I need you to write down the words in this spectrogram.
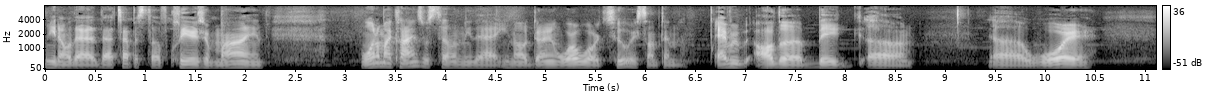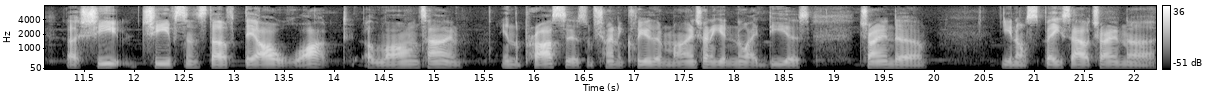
you know that that type of stuff clears your mind. One of my clients was telling me that you know during World War II or something, every all the big uh, uh, war uh, chief, chiefs and stuff, they all walked a long time in the process of trying to clear their mind, trying to get new ideas, trying to, you know, space out, trying to,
